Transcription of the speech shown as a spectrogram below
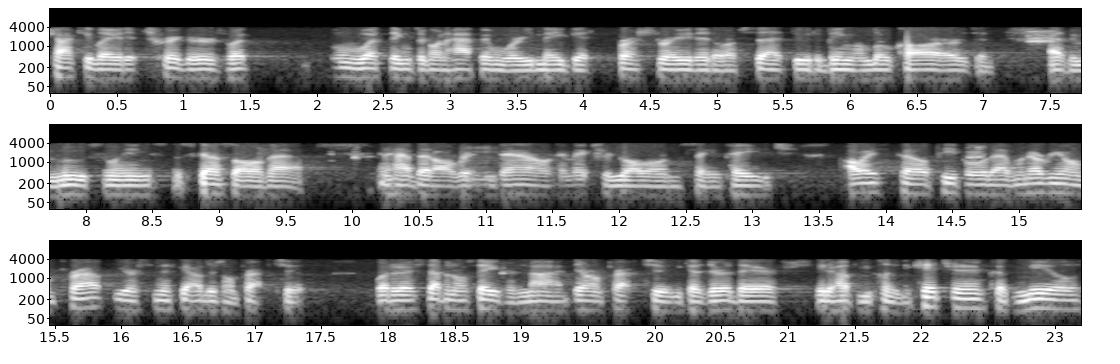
calculated triggers, what what things are going to happen where you may get frustrated or upset due to being on low carbs and having mood swings. Discuss all that and have that all written down and make sure you all are on the same page. I always tell people that whenever you're on prep, your significant other's on prep too whether they're stepping on stage or not, they're on prep too because they're there either help you clean the kitchen, cook meals,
